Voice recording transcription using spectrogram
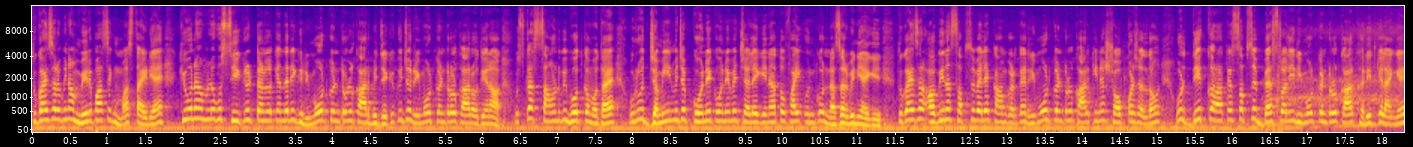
तो गाइस सर अभी ना, मेरे पास एक मस्त आइडिया है। क्यों ना हम लोग सीक्रेट टनल के अंदर एक रिमोट कंट्रोल कार भेजे क्योंकि जो रिमोट कंट्रोल कार होती है ना, उसका साउंड भी बहुत कम होता है, और वो ज़मीन में जब कोने कोने में चलेगी ना तो भाई उनको नज़र भी नहीं आएगी। तो गाइस सर अभी ना सबसे पहले काम करते हैं रिमोट कंट्रोल कार की ना शॉप पर चलता हूँ, और देख कर आते हैं सबसे बेस्ट वाली रिमोट कंट्रोल कार खरीद के लाएँगे,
